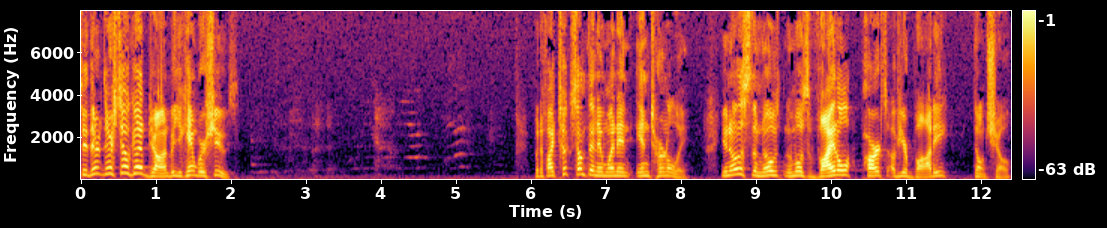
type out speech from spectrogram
See, they're, they're still good, John, but you can't wear shoes. But if I took something and went in internally, you notice the, no, the most vital parts of your body don't show.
